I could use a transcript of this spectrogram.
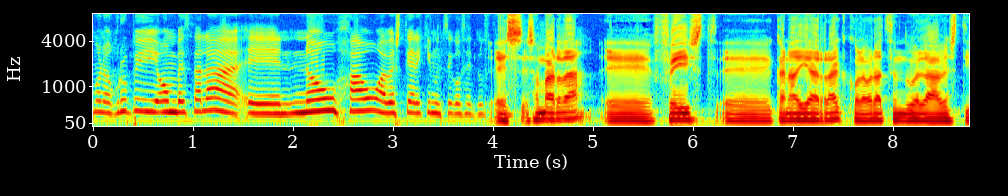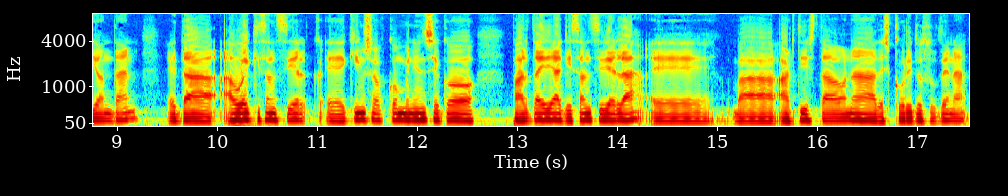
Bueno, grupi on bezala, e, know how abestiarekin utziko zaituzte. Ez, esan behar da, e, Feist e, kanadiarrak kolaboratzen duela abesti hontan, eta hauek izan zirel, e, Kings of Convenience-eko partaideak izan zirela, e, ba, artista ona deskubritu zutenak,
